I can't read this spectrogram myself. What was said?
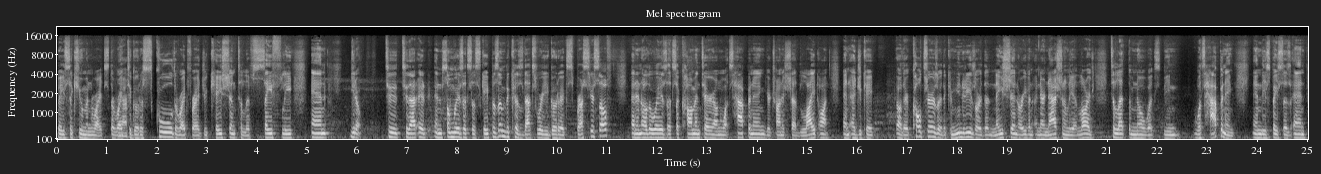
basic human rights the right yeah. to go to school, the right for education, to live safely. And, you know, to, to that, it, in some ways, it's escapism because that's where you go to express yourself. And in other ways, it's a commentary on what's happening. You're trying to shed light on and educate other cultures or the communities or the nation or even internationally at large to let them know what's being what's happening in these spaces and,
